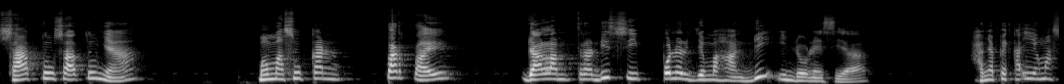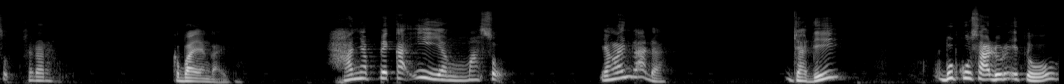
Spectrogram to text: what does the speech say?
satu-satunya memasukkan partai dalam tradisi penerjemahan di Indonesia hanya PKI yang masuk, saudara. Kebayang nggak itu? Hanya PKI yang masuk. Yang lain nggak ada. Jadi buku Sadur itu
